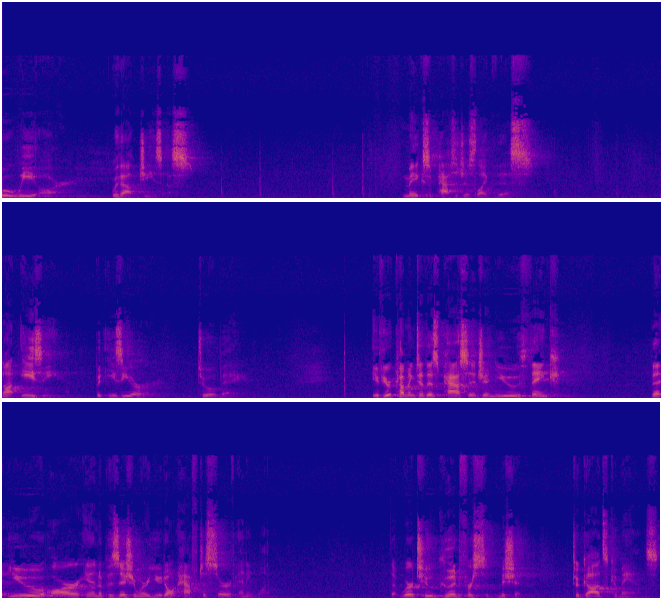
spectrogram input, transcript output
who we are without Jesus, makes passages like this not easy, but easier to obey. If you're coming to this passage and you think that you are in a position where you don't have to serve anyone, that we're too good for submission to God's commands,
